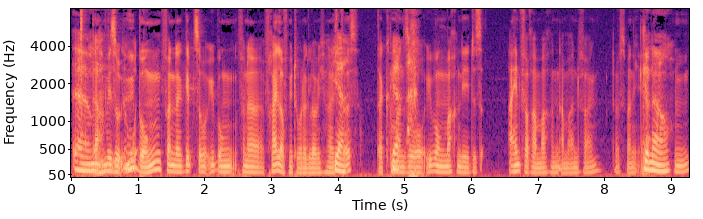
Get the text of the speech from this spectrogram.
Ähm, da haben wir so Übungen, von da gibt es so Übungen von der Freilaufmethode, glaube ich, heißt ja. das. Da kann ja. man so Übungen machen, die das einfacher machen am Anfang. Das war nicht, genau. Mhm.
